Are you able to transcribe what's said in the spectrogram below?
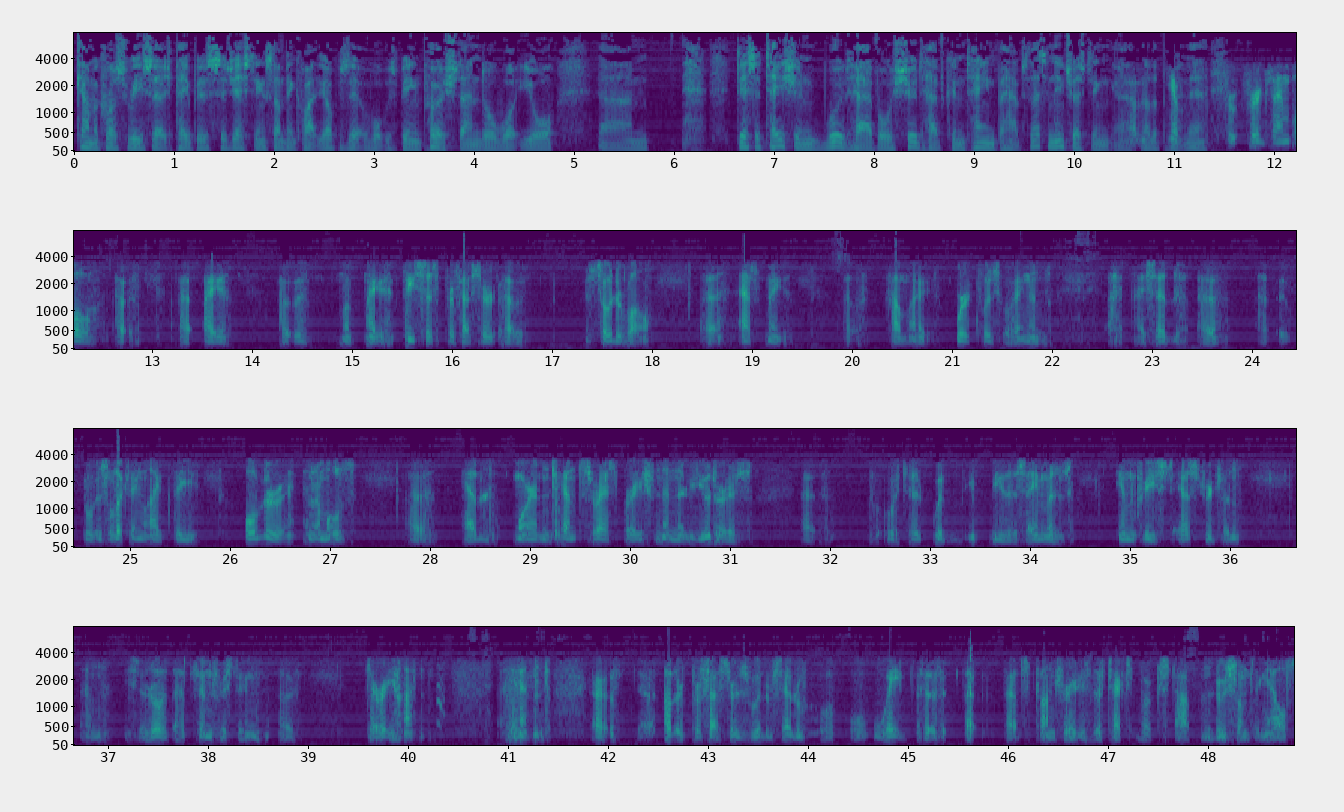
come across research papers suggesting something quite the opposite of what was being pushed and or what your um, dissertation would have or should have contained, perhaps. That's an interesting uh, um, another point yeah, there. For, for example, uh, I, uh, my, my, thesis professor uh, Soderwall uh, asked me uh, how my work was going, and I, I said it was looking like the older animals had more intense respiration in their uterus, which would be the same as increased estrogen. And he said, "Oh, that's interesting. Uh, carry on." and uh, other professors would have said, "Wait, uh, that, that's contrary to the textbook. Stop and do something else."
